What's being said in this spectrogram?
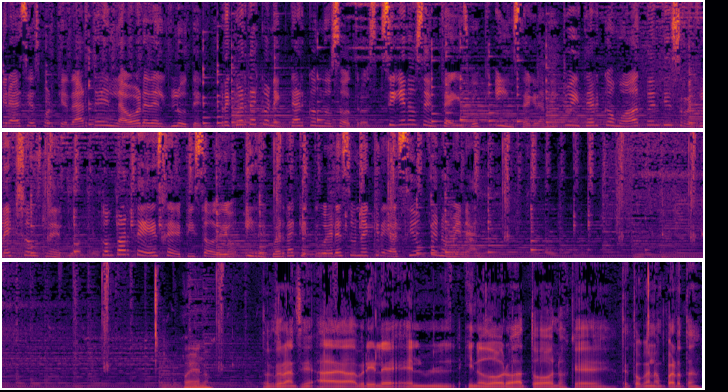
Gracias por quedarte en la hora del gluten. Recuerda conectar con nosotros. Síguenos en Facebook, Instagram y Twitter como Adventist Reflections Network. Comparte este episodio y recuerda que tú eres una creación fenomenal. Bueno, Doctor Ansi, abrirle el inodoro a todos los que te tocan la puerta.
